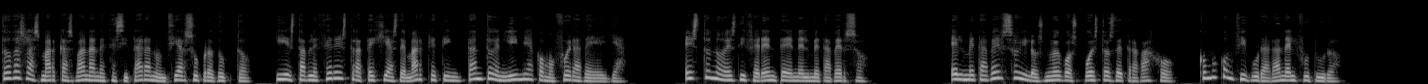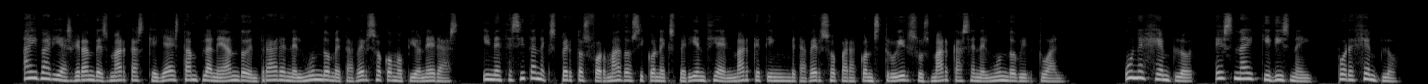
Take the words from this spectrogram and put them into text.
todas las marcas van a necesitar anunciar su producto y establecer estrategias de marketing tanto en línea como fuera de ella. Esto no es diferente en el metaverso. El metaverso y los nuevos puestos de trabajo, ¿cómo configurarán el futuro? Hay varias grandes marcas que ya están planeando entrar en el mundo metaverso como pioneras, y necesitan expertos formados y con experiencia en marketing metaverso para construir sus marcas en el mundo virtual. Un ejemplo es Nike y Disney, por ejemplo,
